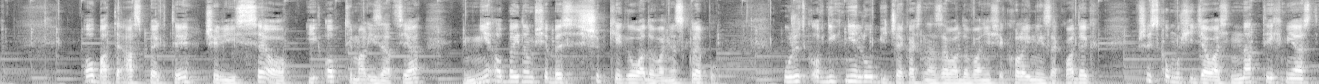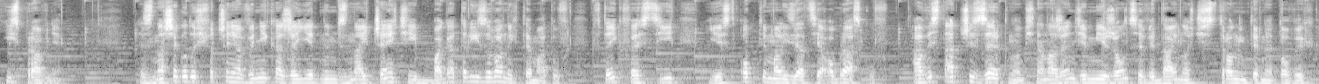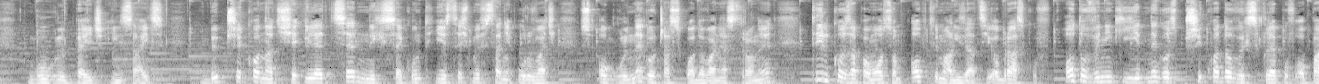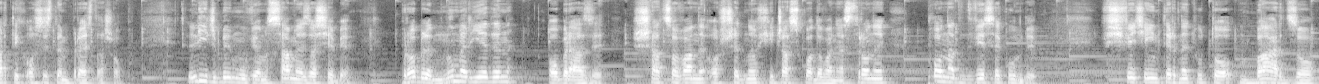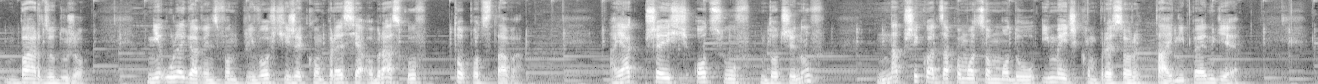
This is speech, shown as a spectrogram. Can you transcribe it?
Oba te aspekty, czyli SEO i optymalizacja, nie obejdą się bez szybkiego ładowania sklepu. Użytkownik nie lubi czekać na załadowanie się kolejnych zakładek, wszystko musi działać natychmiast i sprawnie. Z naszego doświadczenia wynika, że jednym z najczęściej bagatelizowanych tematów w tej kwestii jest optymalizacja obrazków. A wystarczy zerknąć na narzędzie mierzące wydajność stron internetowych Google Page Insights, by przekonać się, ile cennych sekund jesteśmy w stanie urwać z ogólnego czasu ładowania strony tylko za pomocą optymalizacji obrazków. Oto wyniki jednego z przykładowych sklepów opartych o system PrestaShop. Liczby mówią same za siebie. Problem numer jeden: obrazy. Szacowane oszczędności czas składowania strony ponad 2 sekundy. W świecie internetu to bardzo, bardzo dużo. Nie ulega więc wątpliwości, że kompresja obrazków to podstawa. A jak przejść od słów do czynów? Na przykład za pomocą modułu Image Compressor TinyPNG.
